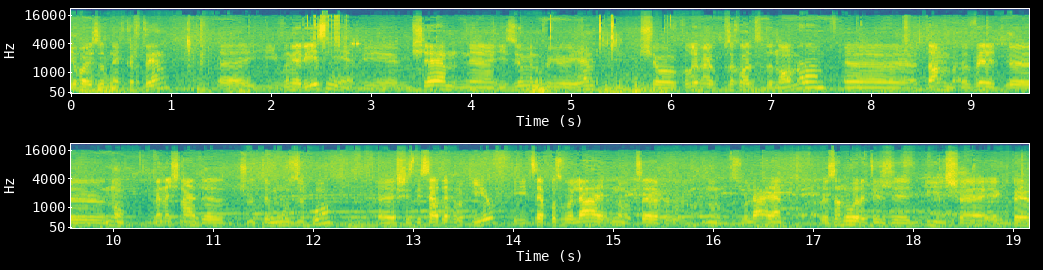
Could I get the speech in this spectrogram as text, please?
його із одних картин. І вони різні. І ще ізюмінкою є, що коли ви заходите до номера, е, там ви, е, ну, ви починаєте чути музику е, 60-х років, і це дозволяє, ну, це, е, ну, дозволяє зануритись більше якби,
